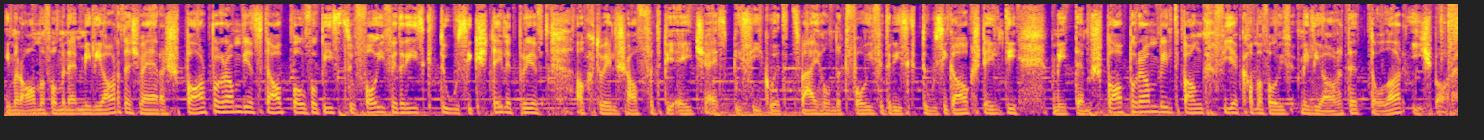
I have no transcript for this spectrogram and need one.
Im Rahmen von einem milliardenschweren Sparprogramm wird der Abbau von bis zu 35.000 Stellen geprüft. Aktuell arbeiten bei HSBC gut 235.000 Angestellte. Mit dem Sparprogramm will die Bank 4,5 Milliarden Dollar einsparen.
